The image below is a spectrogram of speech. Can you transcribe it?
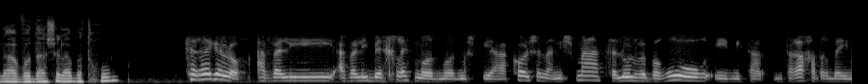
לעבודה שלה בתחום? כרגע לא, אבל היא, אבל היא בהחלט מאוד מאוד משפיעה. הקול שלה נשמע צלול וברור, היא מתארחת הרבה, היא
